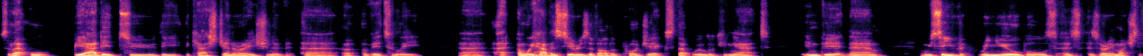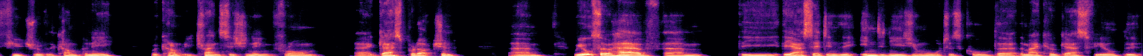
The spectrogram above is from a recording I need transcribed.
So that will be added to the, the cash generation of uh, of Italy. Uh, and we have a series of other projects that we're looking at in Vietnam and we see renewables as, as very much the future of the company. We're currently transitioning from uh, gas production. Um, we also have um, the, the asset in the Indonesian waters called uh, the Mako gas field, the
